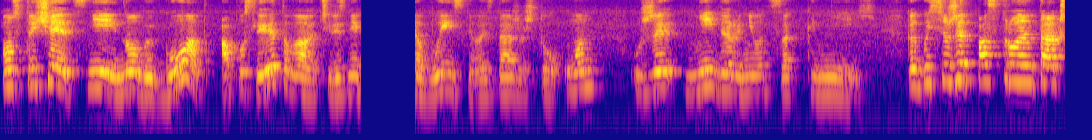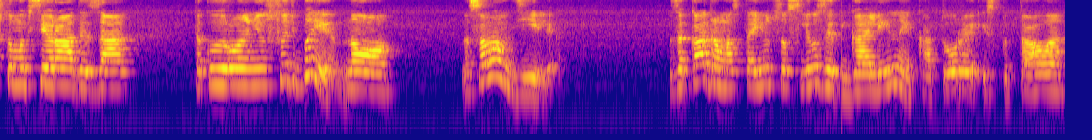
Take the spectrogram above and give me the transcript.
он встречает с ней Новый год, а после этого через некоторое время выяснилось даже, что он уже не вернется к ней. Как бы сюжет построен так, что мы все рады за такую иронию судьбы, но на самом деле за кадром остаются слезы Галины, которая испытала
